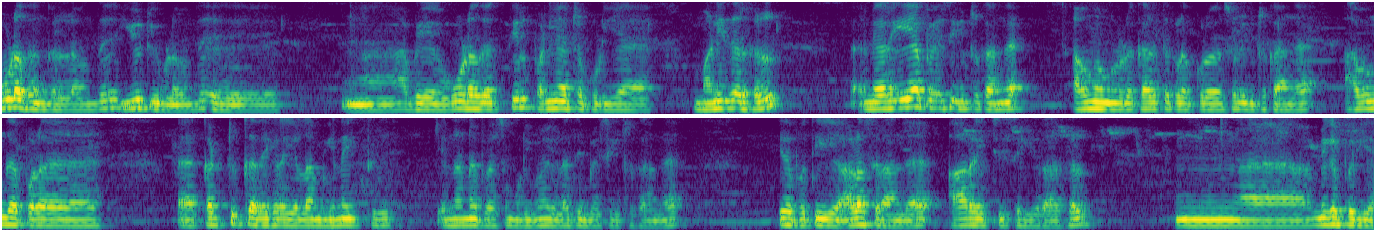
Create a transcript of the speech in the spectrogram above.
ஊடகங்களில் வந்து யூடியூப்பில் வந்து அப்படியே ஊடகத்தில் பணியாற்றக்கூடிய மனிதர்கள் நிறையா பேசிக்கிட்டு இருக்காங்க அவங்க அவங்களோட கருத்துக்களை கூட சொல்லிக்கிட்டு இருக்காங்க அவங்க பல கட்டுக்கதைகளை எல்லாம் இணைத்து என்னென்ன பேச முடியுமோ எல்லாத்தையும் பேசிக்கிட்டு இருக்காங்க. இதை பற்றி அலசுகிறாங்க ஆராய்ச்சி செய்கிறார்கள். மிகப்பெரிய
